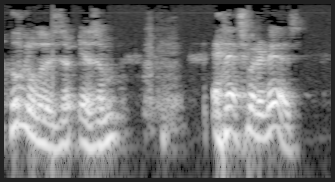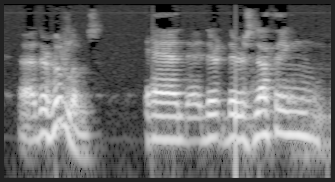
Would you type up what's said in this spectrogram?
hoodlism, and that's what it is. Uh, they're hoodlums, and there, there's nothing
